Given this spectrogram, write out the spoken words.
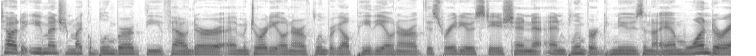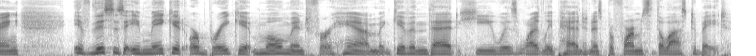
Todd, you mentioned Michael Bloomberg, the founder and majority owner of Bloomberg LP, the owner of this radio station and Bloomberg News. And I am wondering if this is a make it or break it moment for him, given that he was widely panned in his performance at the last debate.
